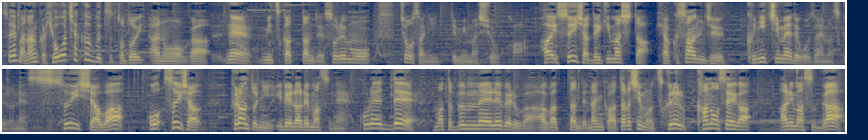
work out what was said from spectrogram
そういえばなんか漂着物届い、あの、がね、見つかったんで、それも調査に行ってみましょうか。はい、水車できました。139 9日目でございますけどね。水車はお水車プラントに入れられますね。これでまた文明レベルが上がったんで何か新しいもの作れる可能性がありますが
